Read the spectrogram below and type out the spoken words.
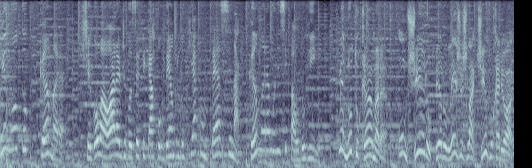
Minuto Câmara. Chegou a hora de você ficar por dentro do que acontece na Câmara Municipal do Rio. Minuto Câmara, um giro pelo Legislativo Carioca.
